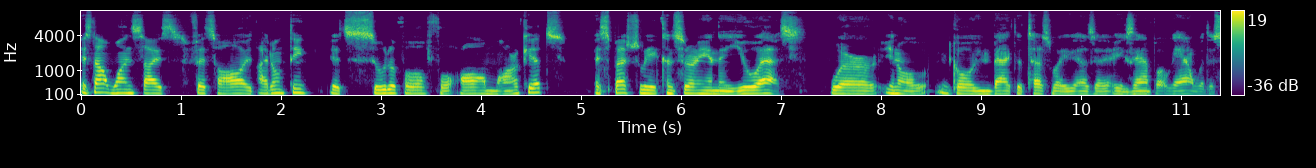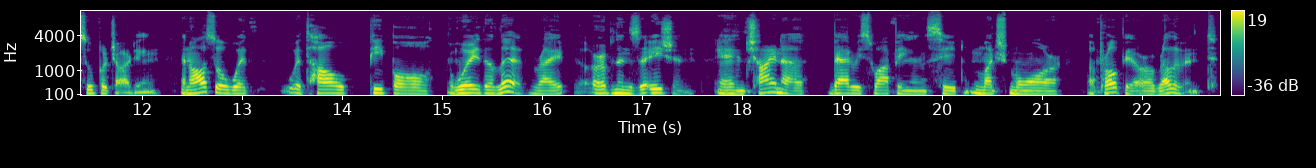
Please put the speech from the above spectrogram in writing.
it's not one size fits all. I don't think it's suitable for all markets especially considering in the US, where, you know, going back to Tesla as an example again with the supercharging, and also with with how people where they live, right? Urbanization. In China, battery swapping seemed much more appropriate or relevant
